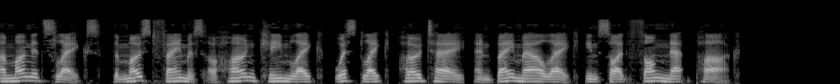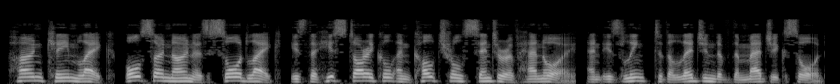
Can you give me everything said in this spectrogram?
Among its lakes, the most famous are Hoan Kiem Lake, West Lake, Ho Tay, and Bay Mau Lake inside Thong Nhat Park. Hoan Kiem Lake, also known as Sword Lake, is the historical and cultural center of Hanoi, and is linked to the legend of the magic sword.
